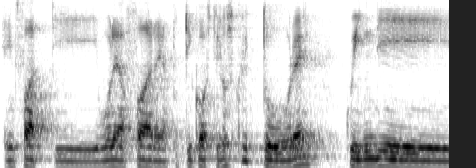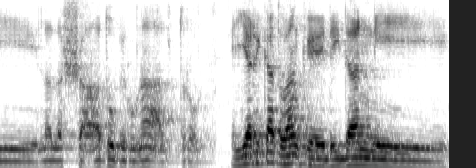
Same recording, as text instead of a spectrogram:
e infatti voleva fare a tutti i costi lo scrittore, quindi l'ha lasciato per un altro e gli ha recato anche dei danni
